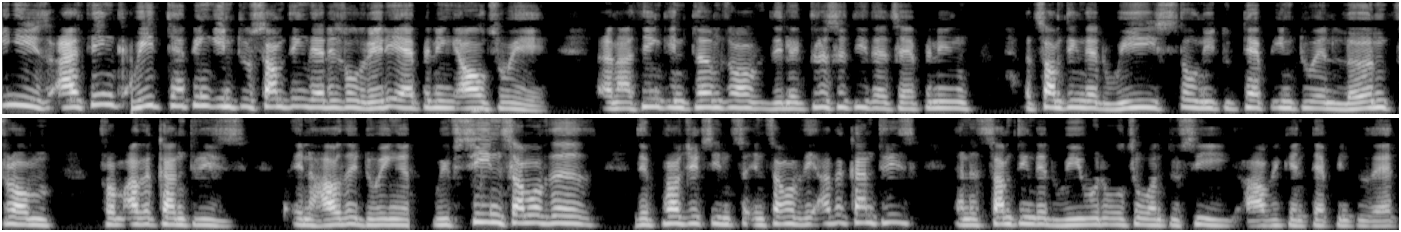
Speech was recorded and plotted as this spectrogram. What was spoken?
is. I think we're tapping into something that is already happening elsewhere. And I think in terms of the electricity that's happening it's something that we still need to tap into and learn from from other countries in how they're doing it. We've seen some of the the projects in in some of the other countries, and it's something that we would also want to see how we can tap into that.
